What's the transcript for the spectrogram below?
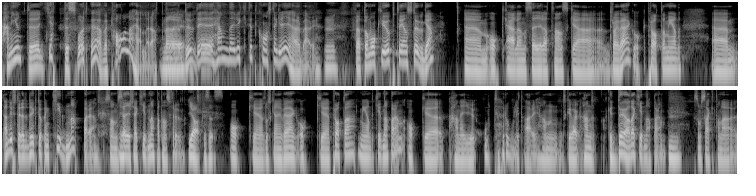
han är ju inte jättesvår att övertala heller. Att, eh, du, det händer riktigt konstiga grejer här Barry. Mm. För att de åker ju upp till en stuga ehm, och Alan säger att han ska dra iväg och prata med Um, ja, just det, det dykt upp en kidnappare som säger sig ha kidnappat hans fru. ja precis. Och eh, då ska han iväg och eh, prata med kidnapparen och eh, han är ju otroligt arg. Han ska, han ska döda kidnapparen. Mm. Som sagt, han har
